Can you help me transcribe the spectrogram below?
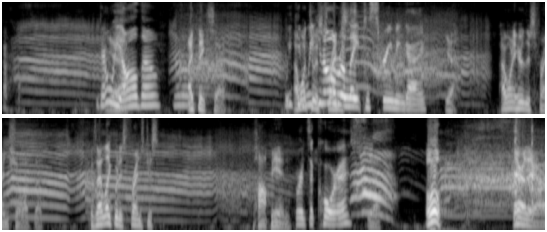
Don't we Yeah. all though? You know, I think so. we I can went we to his can all friend's- relate to screaming guy. Yeah. I want to hear this friend show up though, because I like when his friends just pop in. Where it's a chorus. Yeah. Oh, there they are.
